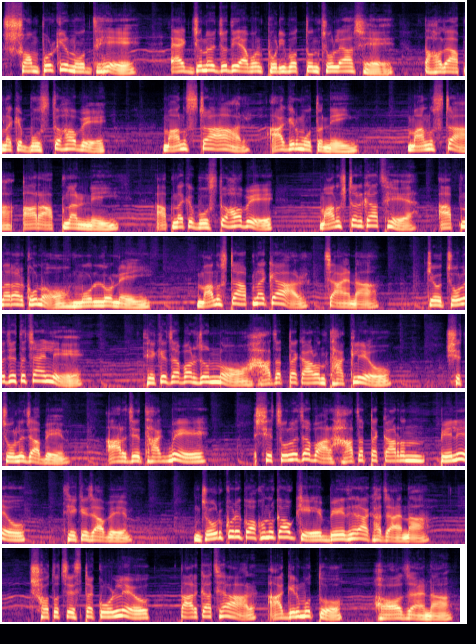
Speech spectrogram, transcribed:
সম্পর্কের মধ্যে একজনের যদি এমন পরিবর্তন চলে আসে, তাহলে আপনাকে বুঝতে হবে, মানুষটা আর আগের মতো নেই। মানুষটা আর আপনার নেই। আপনাকে বুঝতে হবে, মানুষটার কাছে আপনার আর কোনো মূল্য নেই। মানুষটা আপনাকে আর চায় না। কেউ চলে যেতে চাইলে, থেকে যাবার জন্য হাজারটা কারণ থাকলেও সে চলে যাবে। আর যে থাকবে, সে চলে যাবার হাজারটা কারণ পেলেও থেকে যাবে। জোর করে কখনো কাউকে বেঁধে রাখা যায় না। শত চেষ্টা করলেও তার কাছে আর আগের মতো হওয়া যায় না।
